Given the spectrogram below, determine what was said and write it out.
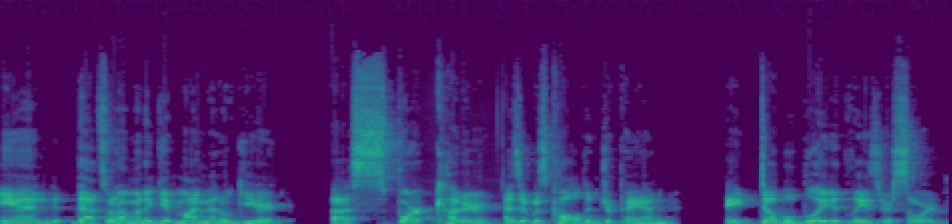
and that's what I'm gonna give my Metal Gear. a spark cutter, as it was called in Japan, a double bladed laser sword.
